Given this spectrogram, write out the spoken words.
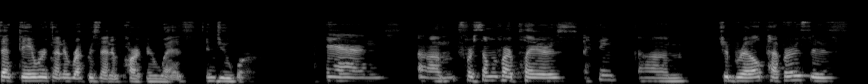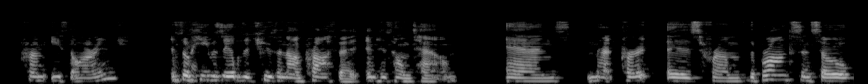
that they were going to represent and partner with and do work. And um, for some of our players, I think um, Jabril Peppers is from East Orange. And so he was able to choose a nonprofit in his hometown. And Matt Peart is from the Bronx. And so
